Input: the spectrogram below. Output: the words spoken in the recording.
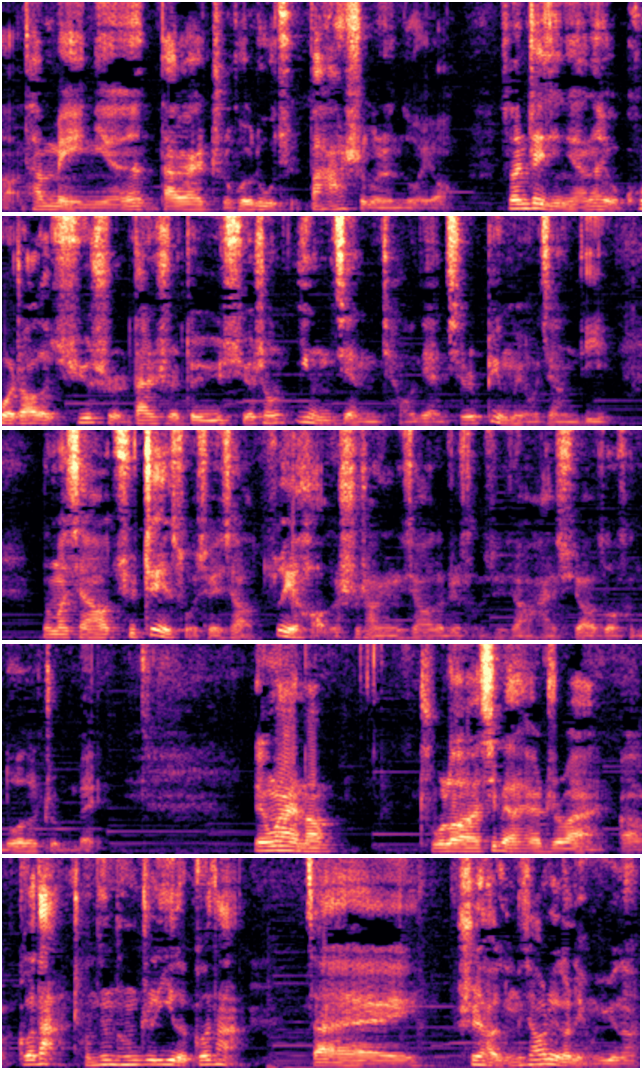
啊。它每年大概只会录取八十个人左右。虽然这几年呢有扩招的趋势，但是对于学生硬件条件其实并没有降低。那么想要去这所学校最好的市场营销的这所学校，还需要做很多的准备。另外呢，除了西北大学之外，啊，哥大常青藤之一的哥大，在市场营销这个领域呢，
